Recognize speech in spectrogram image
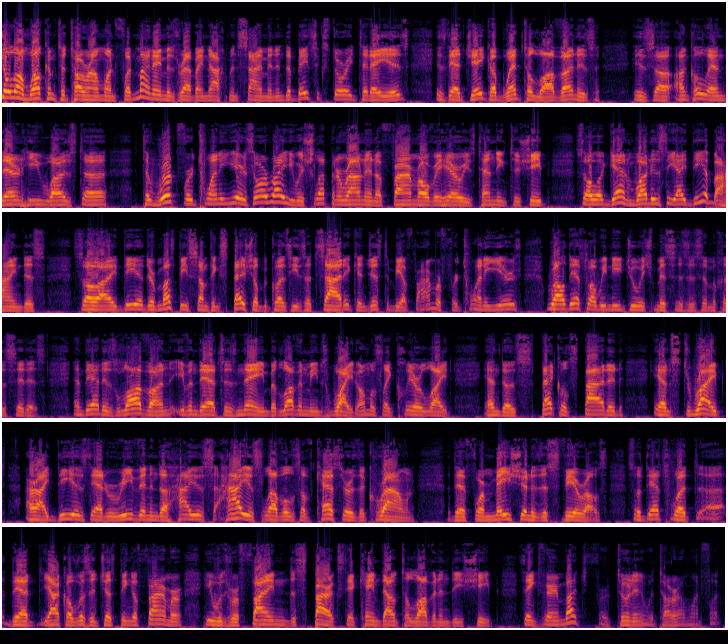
Shalom, welcome to Torah on One Foot. My name is Rabbi Nachman Simon, and the basic story today is is that Jacob went to Lavan, his his uh, uncle, and there he was to to work for 20 years. All right, he was schlepping around in a farm over here. He's tending to sheep. So again, what is the idea behind this? So idea there must be something special because he's a tzaddik and just to be a farmer for 20 years, well, that's why we need Jewish mysticism, Chassidus. And that is Lavan, even that's his name, but Lavan means white, almost like clear light. And the speckled, spotted, and striped are ideas that are even in the highest, highest levels of Kesser, the crown the formation of the sefiros. So that's what uh, that Yaakov wasn't just being a farmer; he was refining the sparks that came down to Lavan in these sheep. Thanks very much for tuning in with Torah on One Foot.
